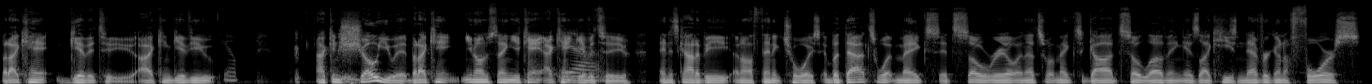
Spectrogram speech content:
but I can't give it to you. I can give you. Yep. I can show you it, but I can't. You know what I'm saying? You can't. I can't give it to you, and it's got to be an authentic choice. But that's what makes it so real, and that's what makes God so loving. Is like He's never gonna force.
